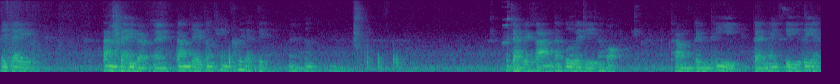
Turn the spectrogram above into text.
ไม่ใช่ ตั้งใจแบบไหน ตั้งใจต้องแข่งเครียดดิอาจารย์ไปสารท่านพูดไว้ดีท่านบอกทำเต็มที่แต่ไม่ซีเรียส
